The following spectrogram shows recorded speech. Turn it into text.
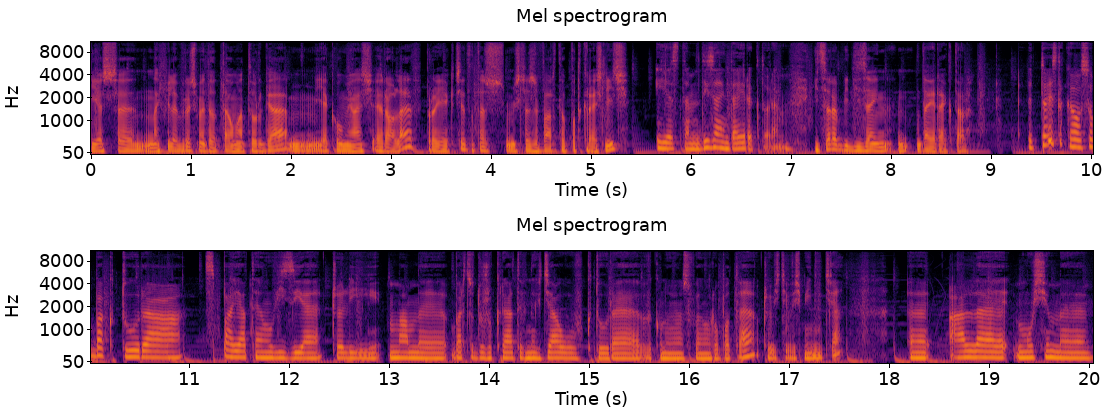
Jeszcze na chwilę wróćmy do Taumaturga. Jaką miałaś rolę w projekcie? To też myślę, że warto podkreślić. Jestem design directorem. I co robi design director? To jest taka osoba, która spaja tę wizję, czyli mamy bardzo dużo kreatywnych działów, które wykonują swoją robotę, oczywiście wyśmienicie, e, ale musimy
